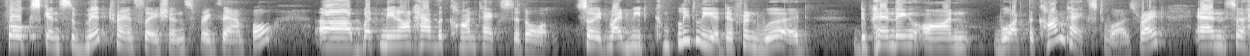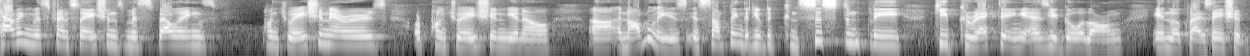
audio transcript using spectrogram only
folks can submit translations, for example, uh, but may not have the context at all. So it might be completely a different word depending on what the context was, right? And so having mistranslations, misspellings, punctuation errors, or punctuation, you know, uh, anomalies is something that you have to consistently keep correcting as you go along in localization.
